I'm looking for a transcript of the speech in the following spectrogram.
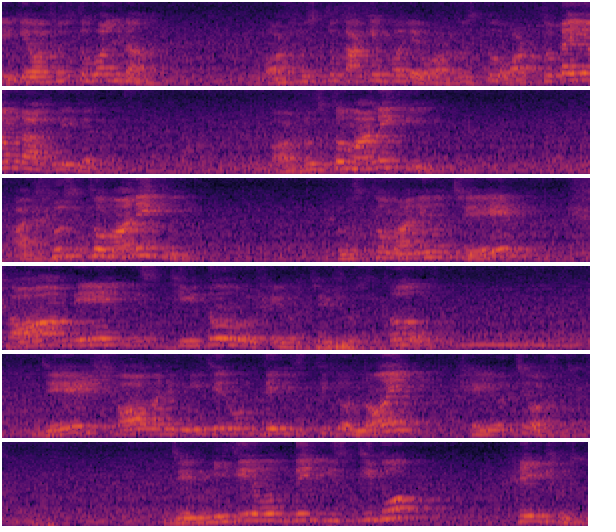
একে অসুস্থ বলে না। অসুস্থ কাকে বলে? অসুস্থ অর্থটাই আমরা আসলেই জানি। অসুস্থ মানে কি? আর সুস্থ মানে কি? সুস্থ মানে হচ্ছে সমে স্থিত, সে হচ্ছে সুস্থ। যে স মানে নিজের মধ্যে স্থিত নয়, সেই হচ্ছে অসুস্থ। যে নিজের মধ্যে স্থিত, সেই সুস্থ।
